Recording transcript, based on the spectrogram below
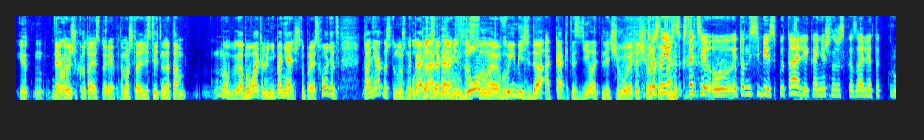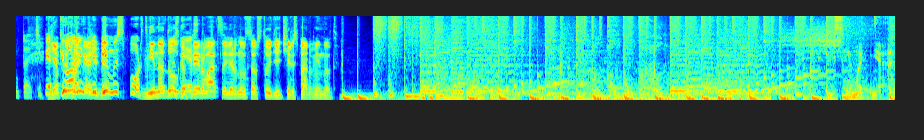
И Да, про- это очень крутая история, потому что действительно там ну, обывателю не понять, что происходит. Понятно, что нужно Куда камень загнать камень в дом, засунуть, э, куда? выбить, да, а как это сделать, для чего это щетка? Красноярцы, кстати, это на себе испытали и, конечно же, сказали, это круто. Теперь Я керлинг любимый ребят, спорт. Ненадолго прерваться, вернуться в студию через пару минут. Тема дня.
